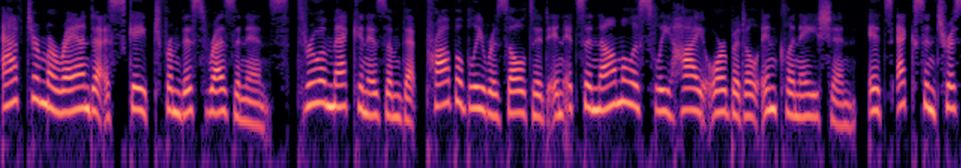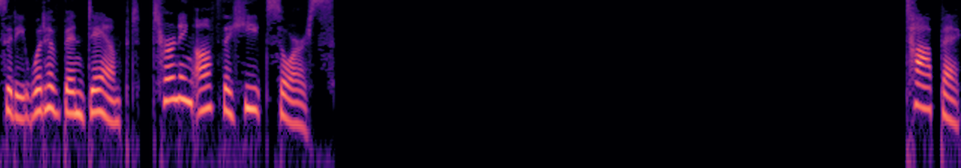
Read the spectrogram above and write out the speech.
After Miranda escaped from this resonance through a mechanism that probably resulted in its anomalously high orbital inclination, its eccentricity would have been damped, turning off the heat source. Topic:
